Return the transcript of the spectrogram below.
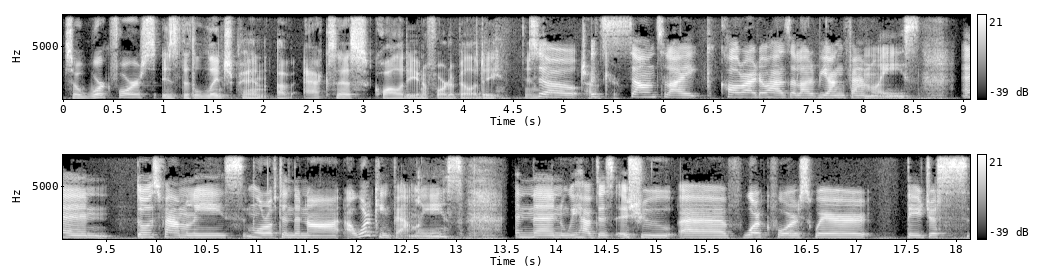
So, workforce is the linchpin of access, quality, and affordability. In So it sounds like Colorado has a lot of young families, and those families, more often than not, are working families. And then we have this issue of workforce where they just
